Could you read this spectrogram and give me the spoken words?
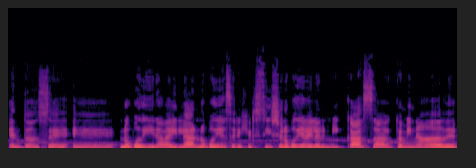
Entonces eh, no podía ir a bailar, no podía hacer ejercicio, no podía bailar en mi casa, caminaba de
